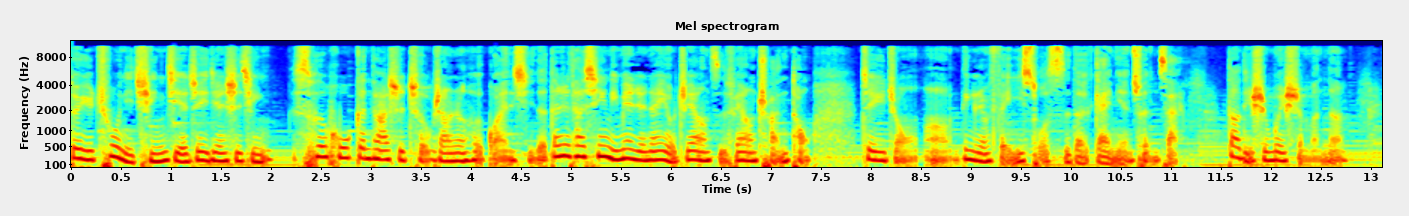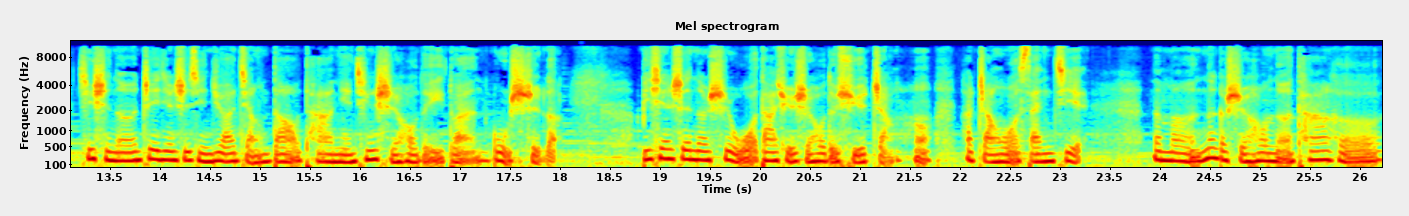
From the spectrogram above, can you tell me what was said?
对于处女情节这件事情，似乎跟他是扯不上任何关系的。但是他心里面仍然有这样子非常传统。这一种啊，令人匪夷所思的概念存在，到底是为什么呢？其实呢，这件事情就要讲到他年轻时候的一段故事了。毕先生呢，是我大学时候的学长，哈，他长我三届。那么那个时候呢，他和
